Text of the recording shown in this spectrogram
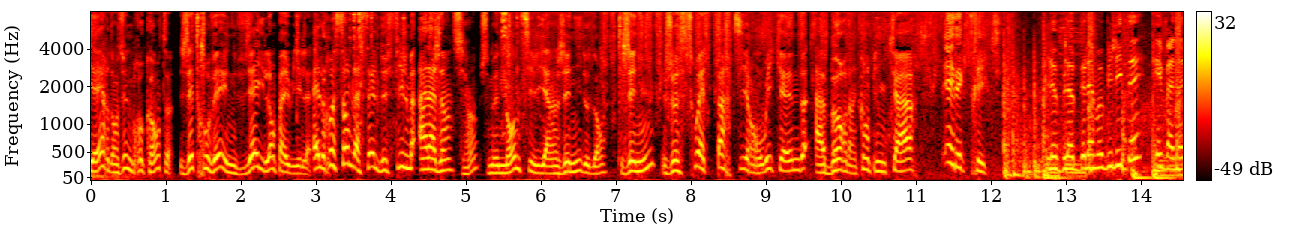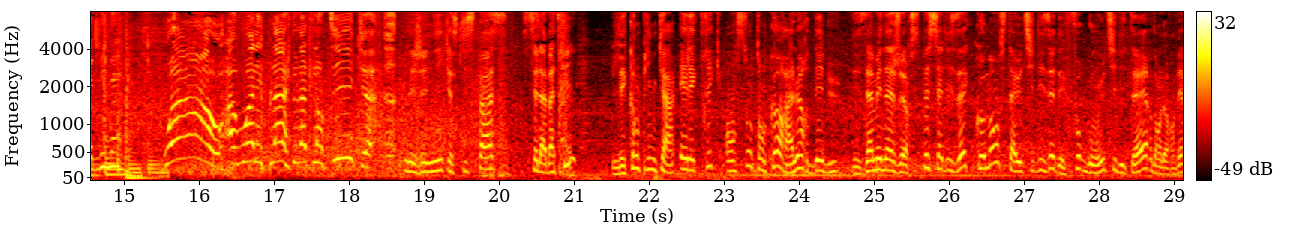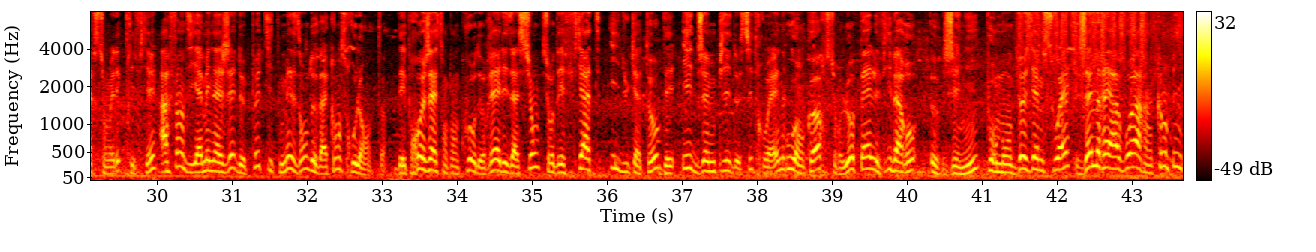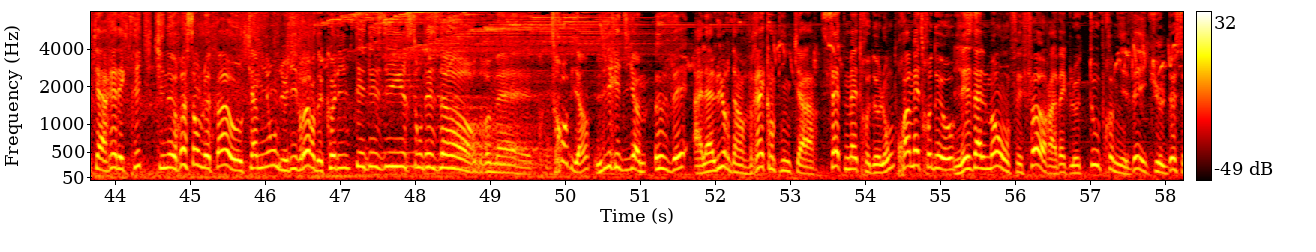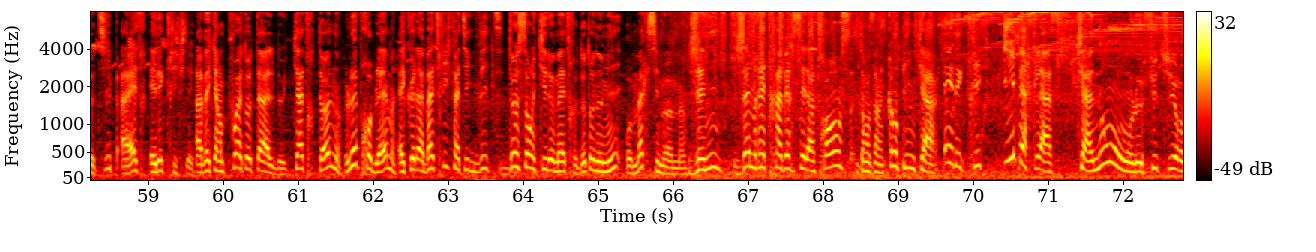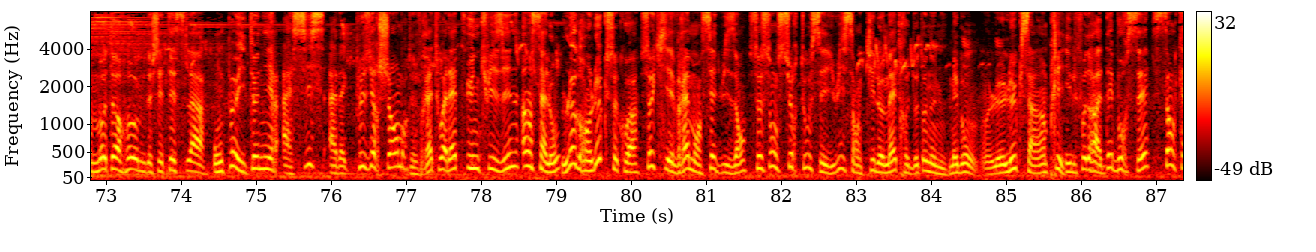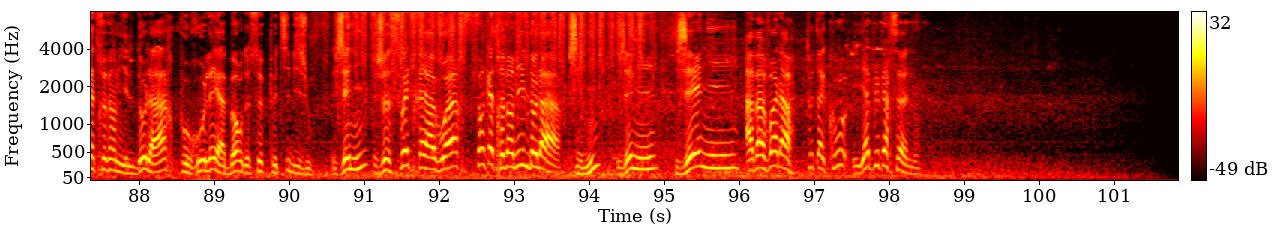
Hier, dans une brocante, j'ai trouvé une vieille lampe à huile. Elle ressemble à celle du film Aladdin. Tiens, je me demande s'il y a un génie dedans. Génie, je souhaite partir en week-end à bord d'un camping-car électrique. Le blog de la mobilité, Evan Adlinet. Waouh À moi les plages de l'Atlantique Euh, Les génies, qu'est-ce qui se passe? C'est la batterie? Les camping-cars électriques en sont encore à leur début. Des aménageurs spécialisés commencent à utiliser des fourgons utilitaires dans leur version électrifiée afin d'y aménager de petites maisons de vacances roulantes. Des projets sont en cours de réalisation sur des Fiat e-Ducato, des e-Jumpy de Citroën ou encore sur l'Opel Vivaro E. Génie, pour mon deuxième souhait, j'aimerais avoir un camping-car électrique qui ne ressemble pas au camion du livreur de colis. Tes désirs sont des ordres, maître. Trop bien, l'Iridium EV à l'allure d'un vrai camping-car. 7 mètres de long, 3 mètres de haut. Les Allemands ont fait fort avec le tout premier véhicule de ce type à être électrifié. Avec un poids total de 4 tonnes, le problème est que la batterie fatigue vite. 200 km d'autonomie au maximum. Génie, j'aimerais traverser la France dans un camping-car électrique hyper classe. Canon, le futur motorhome de chez Tesla. On peut y tenir à 6 avec plusieurs chambres, de vraies toilettes, une cuisine, un salon, le grand luxe quoi. Ce qui est vraiment séduisant, ce sont surtout ces 800 km d'autonomie. Mais bon, le luxe a un prix. Il faudra débourser 180 000 dollars pour rouler à bord de ce petit bijou. Génie, je souhaiterais avoir 180 000 dollars. Génie, génie, génie. Ah bah voilà, tout à coup, il n'y a plus personne.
